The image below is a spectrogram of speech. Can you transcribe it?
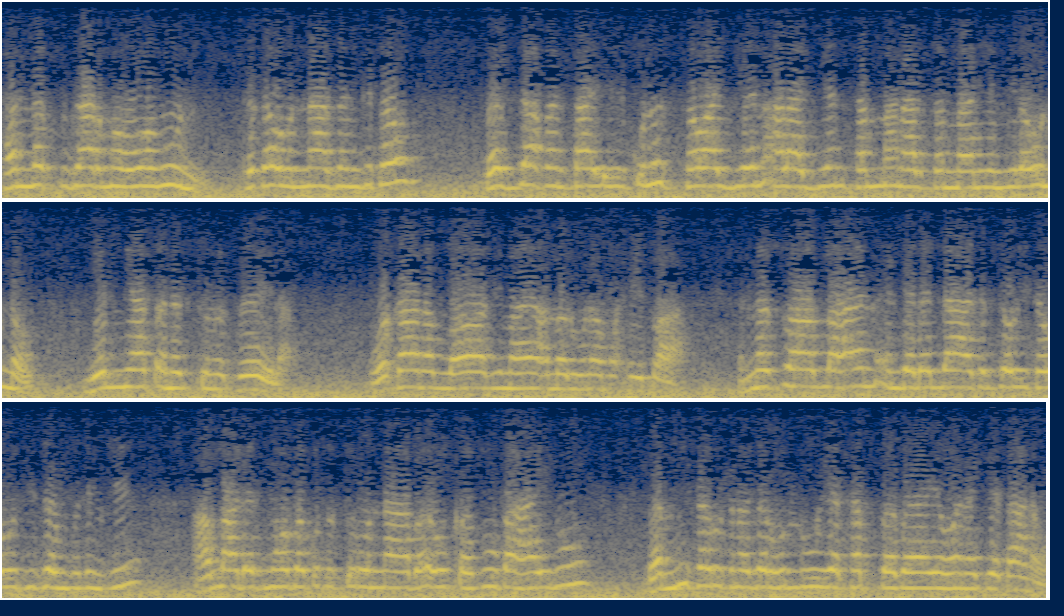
ከነሱ ጋር መሆኑን ትተውና ዘንግተው በዛ ፈንታ ይልቁንስ ሰው አየን አላየን ሰማን አልሰማን የሚለውን ነው የሚያጠነጥኑት ይላል። ወካነ አላህ ቢማ ያዕመሉነ ሙሒጣ። እነሱ አላህን እንደሌላ አድርገው ይተውት ይዘንጉት እንጂ አላህ ደግሞ በቁጥጥሩና በእውቀቱ በሀይሉ በሚሰሩት ነገር ሁሉ የከበበ የሆነ ጌታ ነው።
